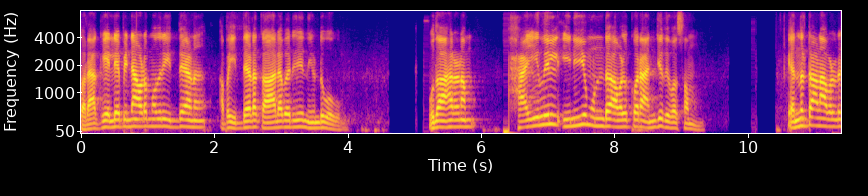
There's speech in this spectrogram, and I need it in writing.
തൊലാക്ക് ചെല്ലിയ പിന്നെ അവിടെ മുതൽ ഇദ്ദയാണ്. അപ്പോൾ ഇദ്ദയുടെ കാലപരിധി നീണ്ടുപോകും. ഉദാഹരണം ഹൈലിൽ ഇനിയുമുണ്ട് അവൾക്കൊരു അഞ്ച് ദിവസം. എന്നിട്ടാണ് അവളുടെ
